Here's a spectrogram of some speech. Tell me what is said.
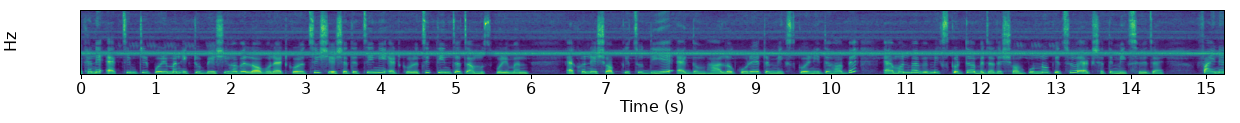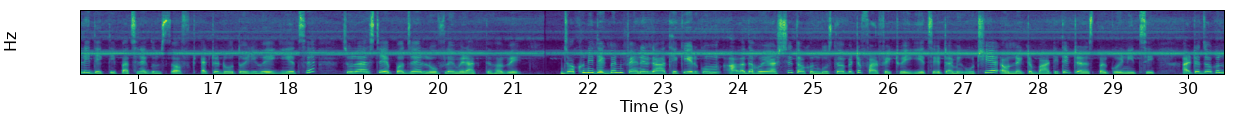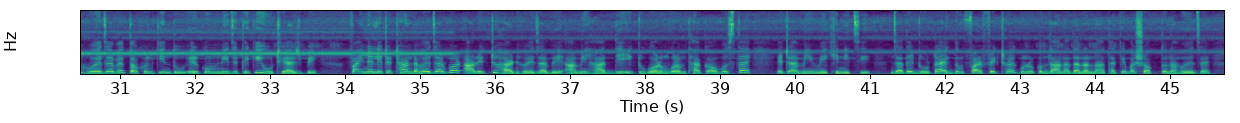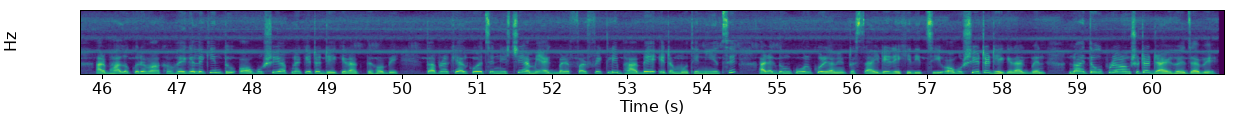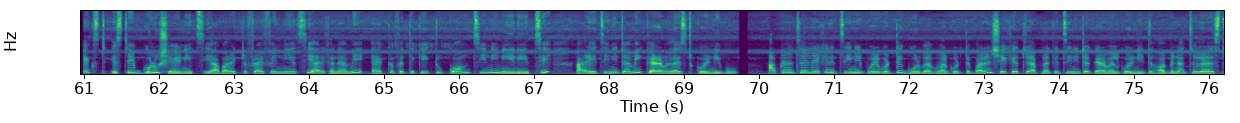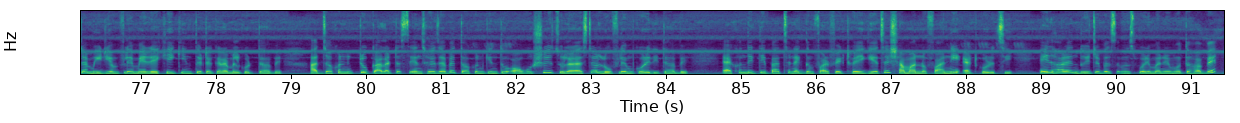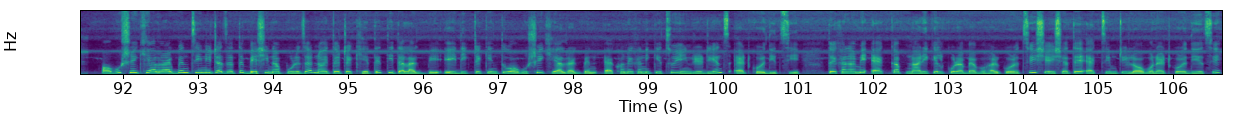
এখানে এক চিমটির পরিমাণ একটু বেশি হবে লবণ অ্যাড করেছি, সেই সাথে চিনি অ্যাড করেছি তিন চা চামচ পরিমাণ। এখন এই সব কিছু দিয়ে একদম ভালো করে এটা মিক্স করে নিতে হবে। এমনভাবে মিক্স করতে হবে যাতে সম্পূর্ণ কিছু একসাথে মিক্স হয়ে যায়। ফাইনালি দেখতেই পাচ্ছেন একদম সফট একটা ডো তৈরি হয়ে গিয়েছে। চুলা আসতে এ পর্যায়ে লো ফ্লেমে রাখতে হবে। যখনই দেখবেন ফ্যানের গা থেকে এরকম আলাদা হয়ে আসছে, তখন বুঝতে হবে এটা পারফেক্ট হয়ে গিয়েছে। এটা আমি উঠিয়ে অন্য একটা বাটিতে ট্রান্সফার করে নিচ্ছি। আর এটা যখন হয়ে যাবে, তখন কিন্তু এরকম নিজে থেকেই উঠে আসবে। ফাইনালি এটা ঠান্ডা হয়ে যাওয়ার পর আরও একটু হার্ড হয়ে যাবে। আমি হাত দিয়ে একটু গরম গরম থাকা অবস্থায় এটা আমি মেখে নিচ্ছি, যাতে ডোটা একদম পারফেক্ট হয় কোনো রকম দানা দানা না থাকে বা শক্ত না হয়ে যায়। আর ভালো করে মাখা হয়ে গেলে কিন্তু অবশ্যই আপনাকে এটা ঢেকে রাখতে হবে। তো আপনারা খেয়াল করেছেন নিশ্চয়ই, আমি একবারে পারফেক্টলি ভাবে এটা মথে নিয়েছি আর একদম গোল করে আমি একটা সাইডে রেখে দিচ্ছি। অবশ্যই এটা ঢেকে রাখবেন, নয়তো উপরের অংশটা ড্রাই হয়ে যাবে। নেক্সট স্টেপগুলো সেরে নিচ্ছি। আবার একটা ফ্রাই প্যান নিয়েছি। আর এখানে আমি এক কাপের থেকে একটু কম চিনি নিয়ে নিয়েছি আর এই চিনিটা আমি ক্যারামেলাইজড করে নিব। আপনারা চাইলে এখানে চিনির পরিবর্তে গুড় ব্যবহার করতে পারেন, সেক্ষেত্রে আপনাকে চিনিটা ক্যারামেল করে নিতে হবে না। চুলা রাসটা মিডিয়াম ফ্লেমে রেখেই কিন্তু এটা ক্যারামেল করতে হবে। আর যখন একটু কালারটা চেঞ্জ হয়ে যাবে, তখন কিন্তু অবশ্যই চুলা রাসটা লো ফ্লেম করে দিতে হবে। এখন দেখতেই পাচ্ছেন একদম পারফেক্ট হয়ে গিয়েছে, সামান্য ফানি অ্যাড করেছি। এই ধরেন দুই টেবিল চামচ পরিমাণের মতো হবে। অবশ্যই খেয়াল রাখবেন, চিনিটা যাতে বেশি না পুড়ে যায়, নয়তো এটা খেতে তিতা লাগবে। এই দিকটা কিন্তু অবশ্যই খেয়াল রাখবেন। এখন এখানে কিছু ইনগ্রেডিয়েন্টস অ্যাড করে দিচ্ছি। তো এখানে আমি এক কাপ নারিকেল কোড়া ব্যবহার করেছি, সেই সাথে এক চিমটি লবণ অ্যাড করে দিয়েছি।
